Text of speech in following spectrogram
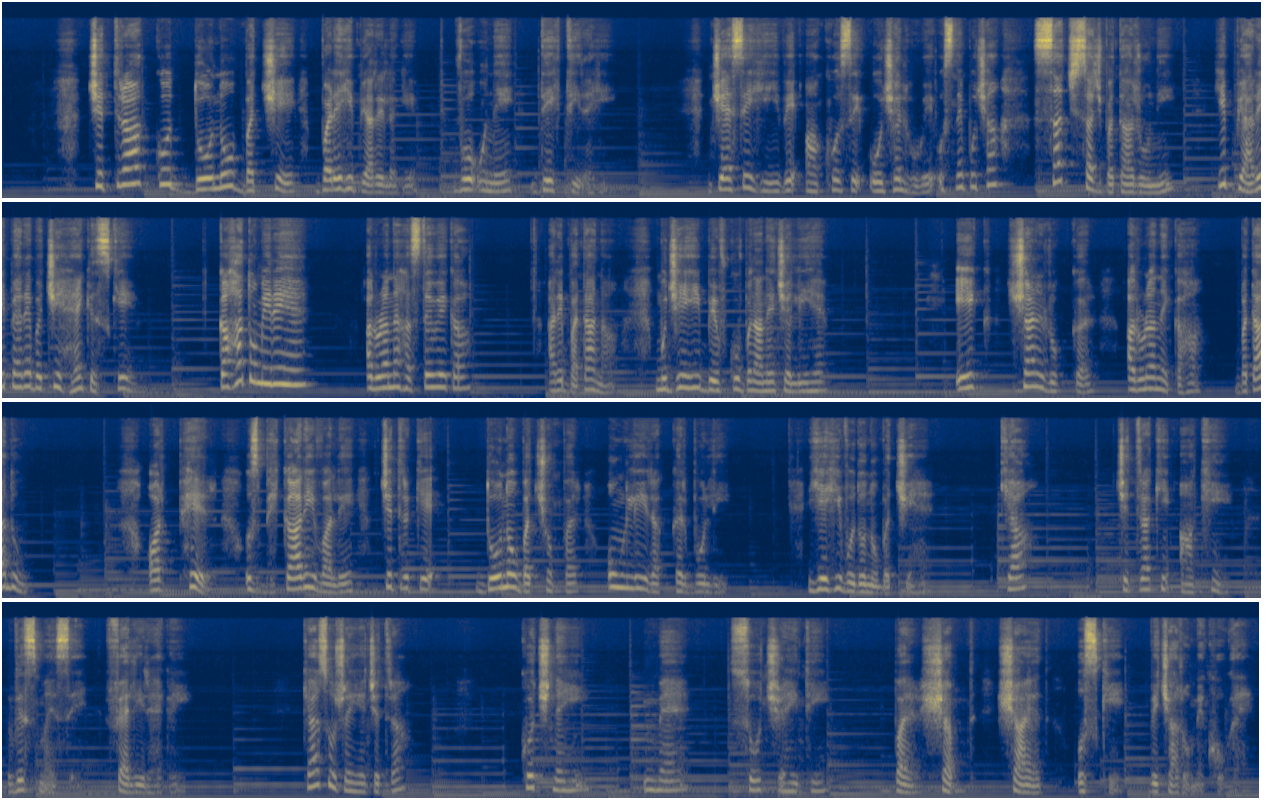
चित्रा को दोनों बच्चे बड़े ही प्यारे लगे। वो उन्हें देखती रही। जैसे ही वे आँखों से ओझल हुए, उसने पूछा सच सच बता रोनी, ये प्यारे प्यारे बच्चे हैं किसके? कहा तो मेरे हैं? अरुणा ने हँसते हुए कहा, अरे बता ना, मुझे ही बेवकूफ़ बनाने चली है। एक क्षण रुककर अरुणा ने कहा, बता दूँ और फिर उस भिकारी वाले चित्र के दोनों बच्चों पर उंगली रखकर बोली, ये ही वो दोनों बच्चे हैं। क्या? चित्रा की आँखें विस्मय से फैली रह गई। क्या सोच रही है चित्रा? कुछ नहीं, मैं सोच रही थी, पर शब्द शायद उसके विचारों में खो गए।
